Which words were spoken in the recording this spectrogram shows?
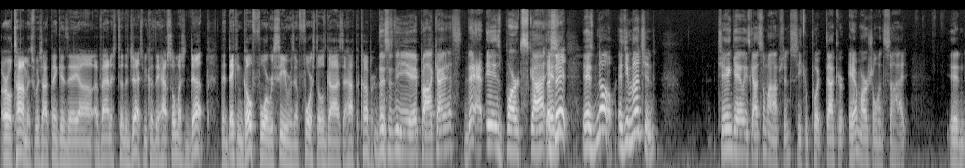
Earl Thomas, which I think is a uh, advantage to the Jets because they have so much depth that they can go for receivers and force those guys to have to cover. This is the EA podcast. That is Bart Scott. That's As- it. is no, as you mentioned, Chan Gailey's got some options. He could put Decker and Marshall inside. And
